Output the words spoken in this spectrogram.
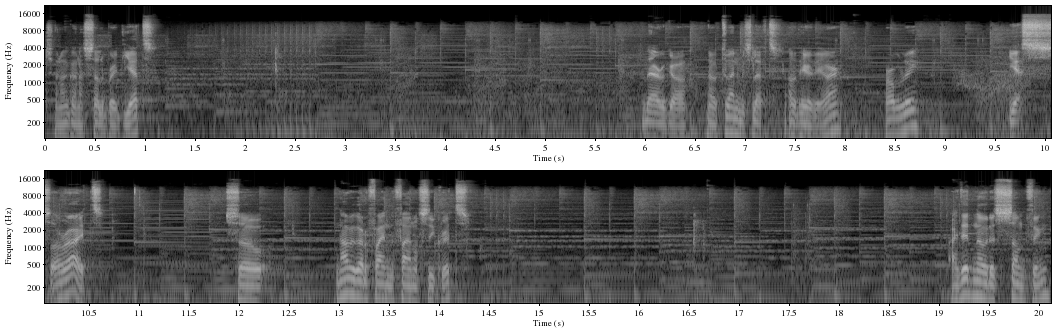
So I'm not gonna celebrate yet. There we go. No, two enemies left. Oh, here they are. Probably. Yes, alright. So, now we gotta find the final secrets. I did notice something.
